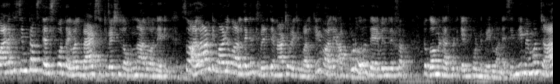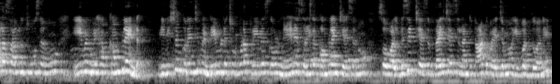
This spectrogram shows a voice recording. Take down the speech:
వాళ్ళకి సిమ్టమ్స్ తెలిసిపోతాయి వాళ్ళు బ్యాడ్ సిచ్యువేషన్లో ఉన్నారు అనేది. సో అలాంటి వాళ్ళు వాళ్ళ దగ్గరికి వెళితే నాటు వైద్యం వాళ్ళకి వాళ్ళు అప్పుడు they will refer to government హాస్పిటల్కి వెళ్ళిపోండి మీరు అనేసి. ఇది మేము చాలాసార్లు చూసాము ఈవెన్ వీ హ్యావ్ కంప్లైంట్ ఈ విషయం గురించి మేము డీమిడ్ కూడా ప్రీవియస్గా కూడా నేనే స్వయంగా కంప్లైంట్ చేశాను. సో వాళ్ళు విజిట్ చేశారు. దయచేసి ఇలాంటి నాటు వైద్యము ఇవ్వద్దు అని.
